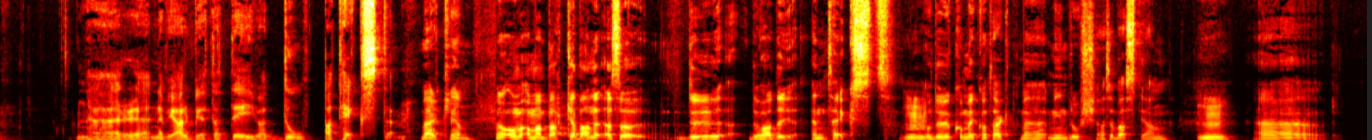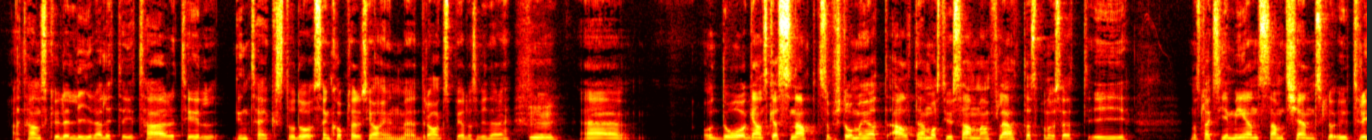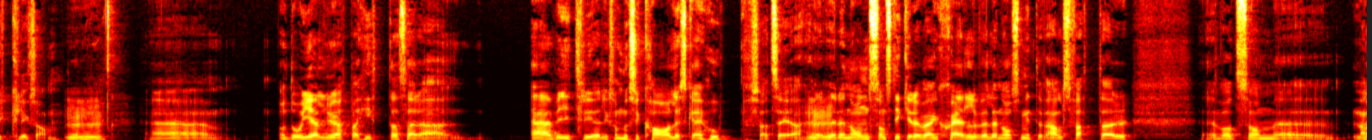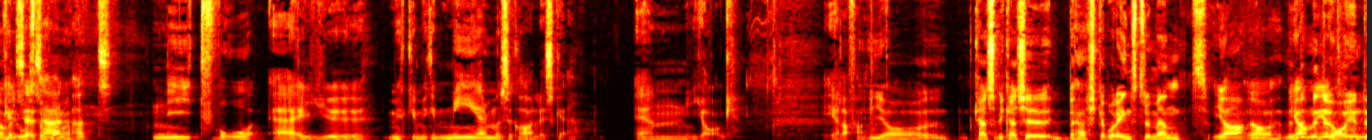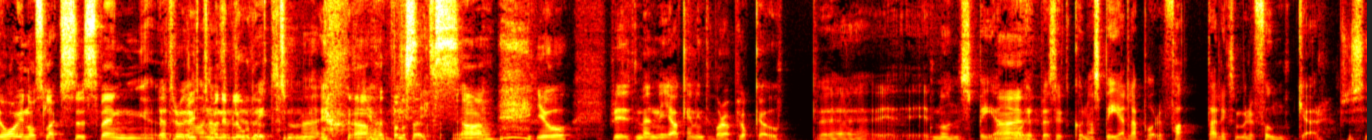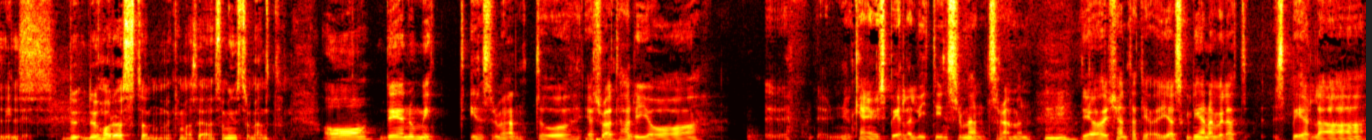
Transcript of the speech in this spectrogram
när, när vi arbetat, det är ju att dopa texten. Verkligen. Om, om man backar bandet, alltså du, du hade en text Mm. och du kom i kontakt med min brorsa Sebastian. Mm. Eh, att han skulle lira lite gitarr till din text och då, sen kopplades jag in med dragspel och så vidare. Mm. Eh, och då ganska snabbt så förstår man ju att allt det här måste ju sammanflätas på något sätt i något slags gemensamt känslouttryck liksom. Mm. Eh, och då gäller det ju att bara hitta så här. eh, Är vi tre liksom musikaliska ihop så att säga? Mm. Är det någon som sticker iväg själv eller någon som inte alls fattar eh, vad som eh, man, Man kan säga så här att ni två är ju mycket, mycket mer musikaliska än jag. I alla fall. Ja, kanske, vi kanske behärskar våra instrument. Ja, Ja, men Ja, du, men du, har ju, tror- du har ju någon slags eh, sväng, jag tror jag har rytmen i någon sorts blodet. Rytm. Ja, Ja, på något sätt. Ja, Jo, precis. Men jag kan inte bara plocka upp eh, ett munspel Nej. och helt plötsligt kunna spela på det. Fatta liksom hur det funkar. precis. Du, du har rösten kan man säga som instrument. Ja, det är nog mitt instrument och jag tror att hade jag... eh, Nu kan jag ju spela lite instrument sådär, men Mm. det jag har känt att jag, jag skulle gärna vilja spela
